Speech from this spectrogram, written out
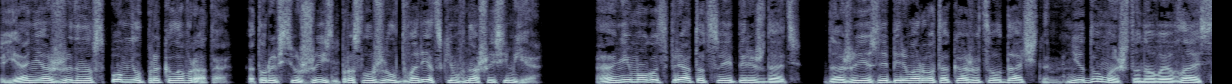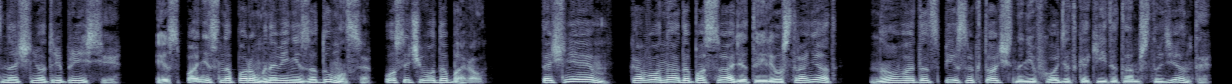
Я неожиданно вспомнил про Калаврата, который всю жизнь прослужил дворецким в нашей семье. Они могут спрятаться и переждать. Даже если переворот окажется удачным, не думай, что новая власть начнет репрессии. Испанец на пару мгновений задумался, после чего добавил. Точнее, Кого надо, посадят или устранят. Но в этот список точно не входят какие-то там студенты.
